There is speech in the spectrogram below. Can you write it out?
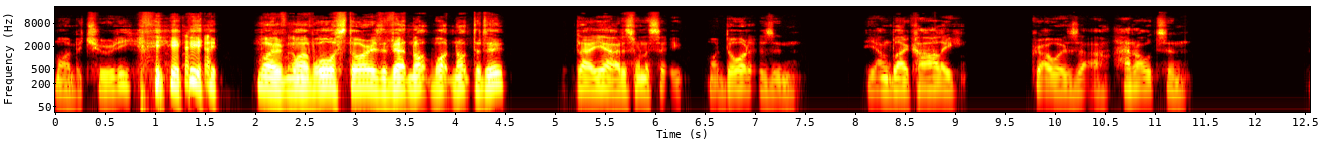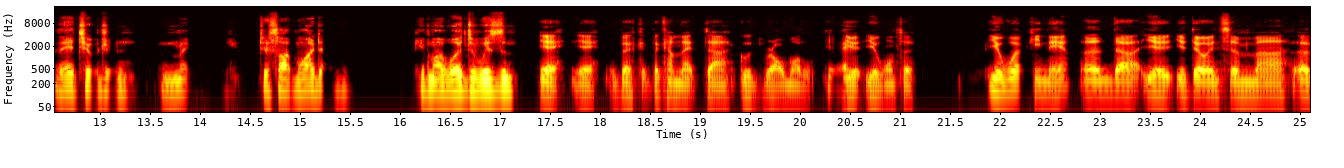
my maturity, my my war stories about not what not to do. But uh, yeah, I just want to see my daughters and the young bloke Harley grow as uh, adults and their children and me, just like my dad. Give my words of wisdom. yeah, yeah, bec- become that uh, good role model. Yeah. you you want to. You're working now, and uh, you you're doing some. Uh, uh,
